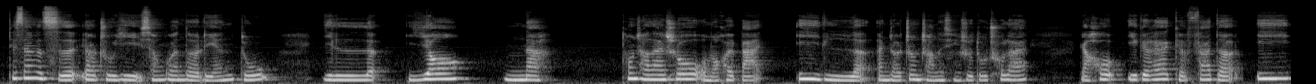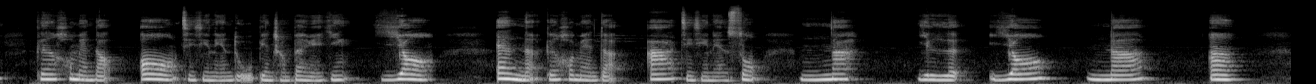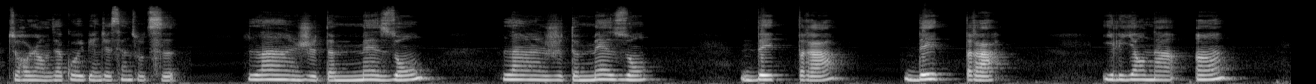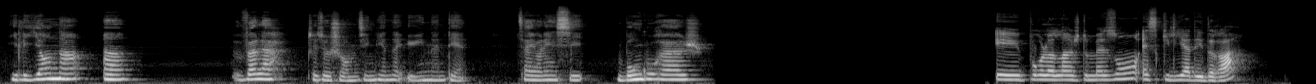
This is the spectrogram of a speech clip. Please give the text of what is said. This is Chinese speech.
第三个词要注意相关的连读，il y na。通常来说，我们会把 il 按照正常的形式读出来，然后 y 发的 i 跟后面的 on 进行连读，变成半元音 y o n g n 跟后面的 a 进行连诵，na il。y na un，最后让我们再过一遍这三组词：linge de maison，linge de maison，des draps，des draps。Il y en a un，il y en a un。Voilà，这就是我们今天的语音难点，加油练习，Bon courage。Et pour le linge de maison, est-ce qu'il y a des draps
